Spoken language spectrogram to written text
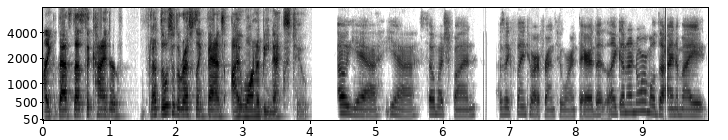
Like that's that's the kind of that those are the wrestling fans I want to be next to. Oh, yeah, yeah, so much fun. I was explaining to our friends who weren't there that, like, on a normal Dynamite,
